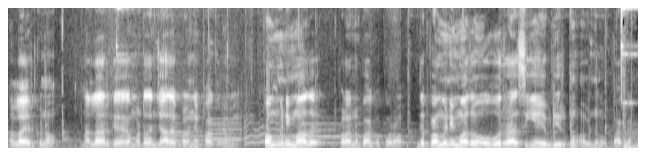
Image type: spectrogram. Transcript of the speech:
நல்லா இருக்கணும். நல்லா இருக்க மட்டும் தான் ஜாதக பலனை பார்க்குறோமே. பங்குனி மாத பலனை பார்க்க போகிறோம் இந்த பங்குனி மாதம் ஒவ்வொரு ராசிக்கும் எப்படி இருக்கும் அப்படின்னு நம்ம பார்க்கலாம்.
